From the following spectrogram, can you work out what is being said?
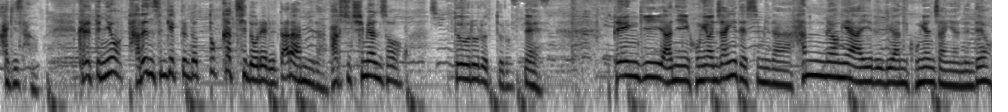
아기상어. 그랬더니요, 다른 승객들도 똑같이 노래를 따라 합니다. 박수 치면서, 뚜루루뚜루. 네. 비행기 아니 공연장이 됐습니다. 한 명의 아이를 위한 공연장이었는데요.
